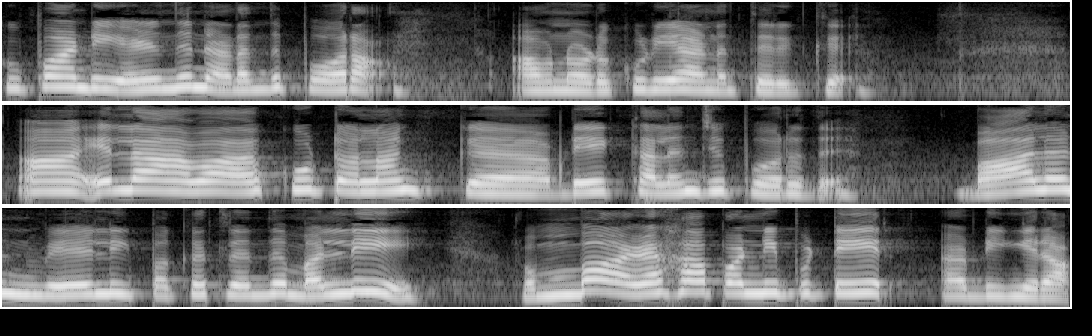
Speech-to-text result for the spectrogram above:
குப்பாண்டி எழுந்து நடந்து போகிறான் அவனோட குடியானத்திற்கு. எல்லா கூட்டம்லாம் அப்படியே கலைஞ்சு போகிறது பாலன் வேலி பக்கத்துலேருந்து மல்லி ரொம்ப அழகாக பண்ணிவிட்டீர் அப்படிங்கிறா.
